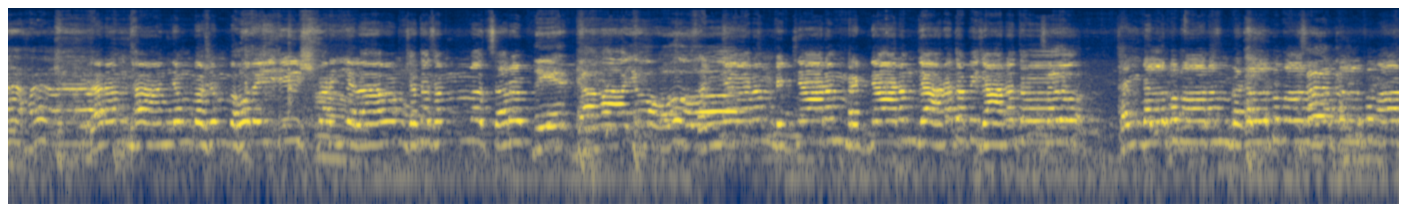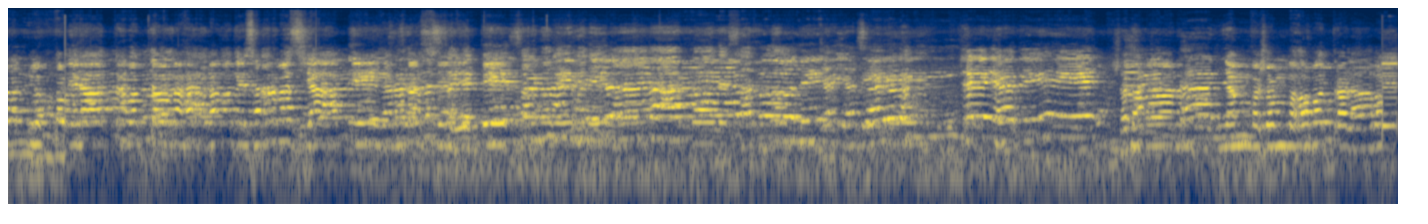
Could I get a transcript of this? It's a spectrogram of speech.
धनं धान्यं वशं भूतैश्वर्यलाभं शतसंवत्सरं दीर्घमायोः सञ्ज्ञानं विज्ञानं प्रज्ञानं जानदपि जानतो సంకల్పమానం ప్రకల్పమానం ప్రకల్పమానం లుప్తమిరాత్రవత్తమహర్భవతి సర్వస్యాప్తే సర్వస్య హితే సర్వదేవతాప్తే సర్వోజయ జయతి శతమానం వశం మహవత్ర లాభే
